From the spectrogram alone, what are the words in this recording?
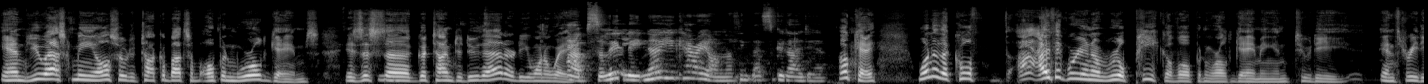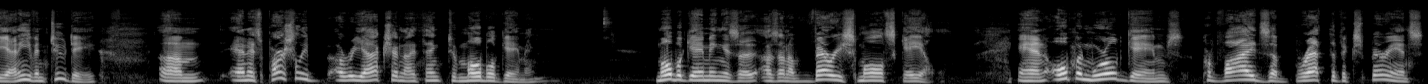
And you asked me also to talk about some open world games. Is this a good time to do that, or do you want to wait? Absolutely. No, you carry on. I think that's a good idea. Okay. One of the cool, I think we're in a real peak of open world gaming in 2D, in 3D, and even 2D. Um, and it's partially a reaction, I think, to mobile gaming. Mobile gaming is, a, is on a very small scale, and open world games provides a breadth of experience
